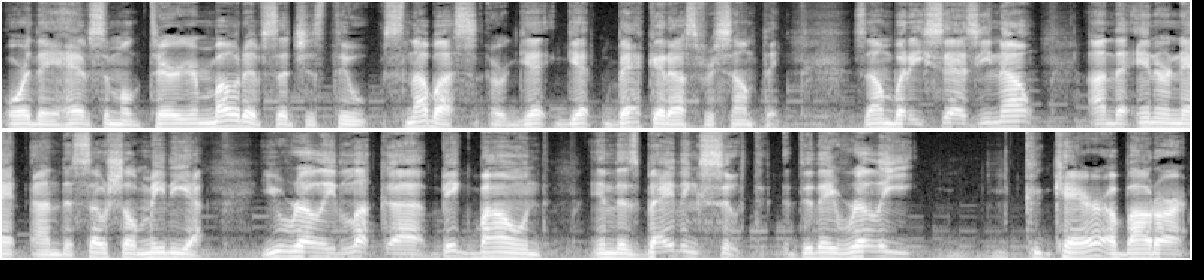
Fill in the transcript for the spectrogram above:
Or they have some ulterior motive, such as to snub us or get, get back at us for something. Somebody says, you know, on the internet, on the social media, you really look uh, big boned in this bathing suit. Do they really care about our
